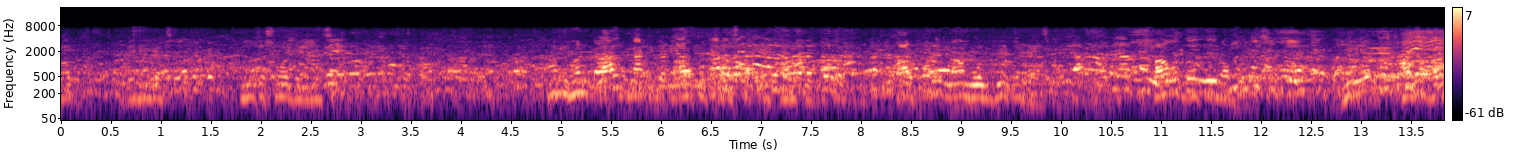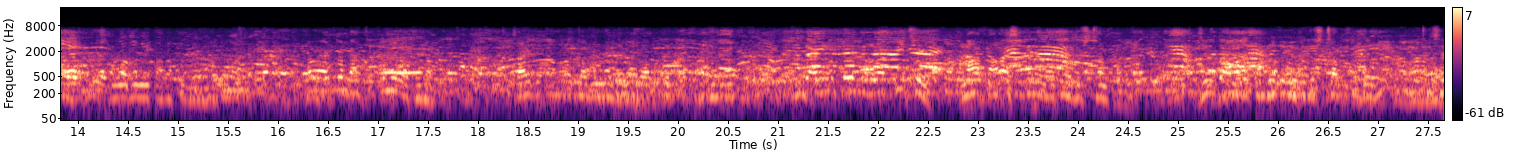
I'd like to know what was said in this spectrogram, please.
রথ বেরিয়ে গেছে। পুজোর সময় বেরিয়েছে তিন ঘণ্টা। তারপরে মা মূল দিয়ে চলে গেছে। স্বাগত এই রথযাত্রাকে ঘিরে হাজার তারাপীঠ মন্দিরে কারণ একটা ব্যতিক্রমী রথযাত্রা চারিদিকে আমরা জগন্নাথের রথ তারা পিছে মা তারা সেখানে রথের অনুষ্ঠান করে। যেহেতু আমাদের প্রতিষ্ঠাত্রী দেবী সে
